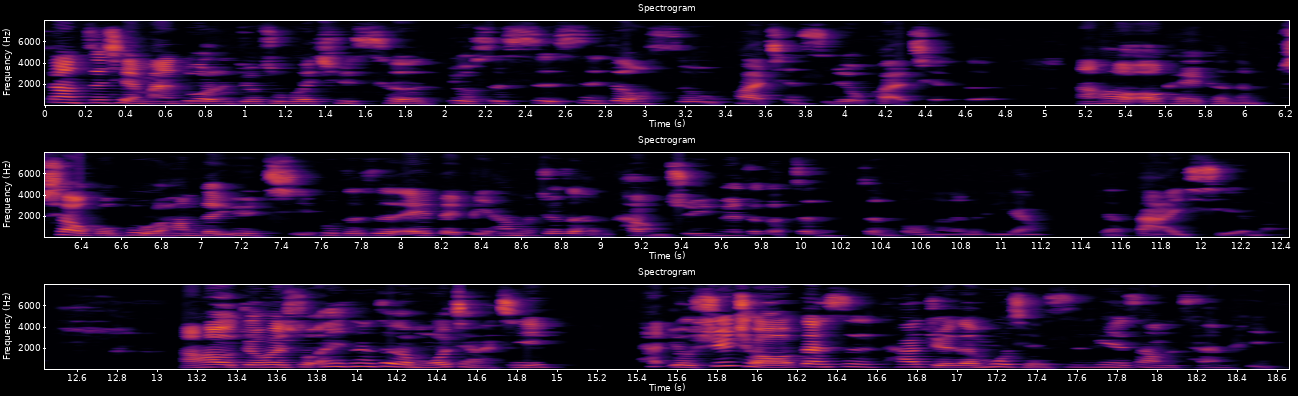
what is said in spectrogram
像之前蛮多人就是会去测，又是试试这种十五块钱、十六块钱的，然后 OK 可能效果不如他们的预期，或者是哎 baby 他们就是很抗拒，因为这个震震动的那个力量比较大一些嘛，然后就会说，哎，那这个磨甲机他有需求，但是他觉得目前市面上的产品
